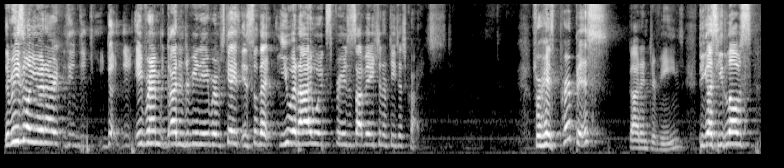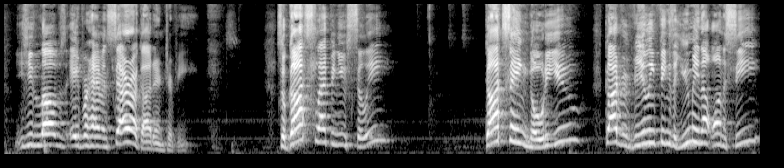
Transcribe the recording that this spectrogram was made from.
The reason why you and I, Abraham, God intervened in Abraham's case is so that you and I will experience the salvation of Jesus Christ. For his purpose, God intervenes. Because he loves, he loves Abraham and Sarah, God intervenes. So God slapping you silly, God saying no to you, God revealing things that you may not want to see,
